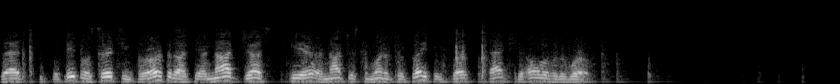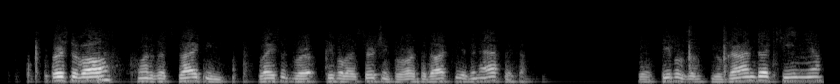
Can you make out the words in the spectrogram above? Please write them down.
that the people searching for Orthodoxy are not just here or not just in one or two places, but actually all over the world. First of all, one of the striking places where people are searching for Orthodoxy is in Africa. The peoples of Uganda, Kenya,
